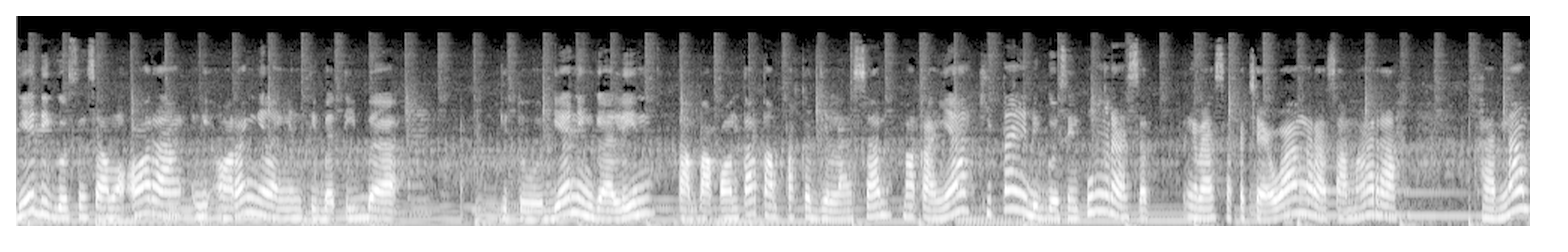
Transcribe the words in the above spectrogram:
dia digosting sama orang, ini orang ngilangin tiba-tiba gitu. Dia ninggalin tanpa kontak, tanpa kejelasan. Makanya kita yang digosting pun ngerasa ngerasa kecewa, ngerasa marah. Karena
